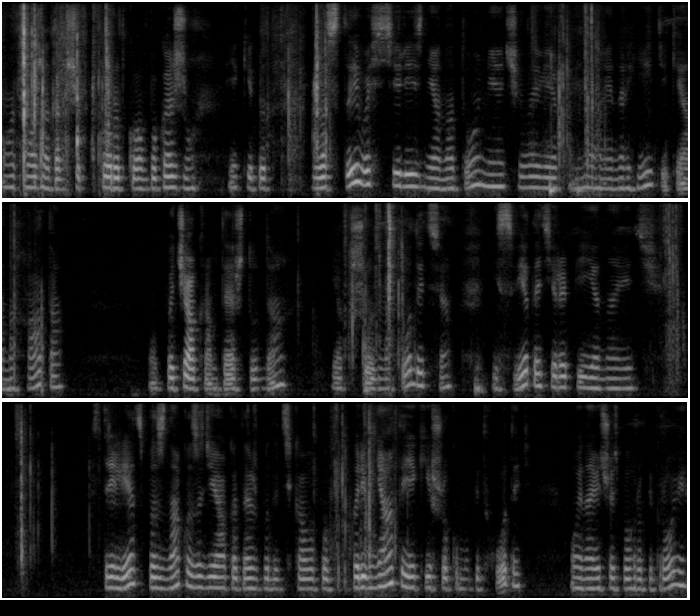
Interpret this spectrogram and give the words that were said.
От можна так ще коротко вам покажу, які тут властивості різні, анатомія чоловіка, много енергетики, анахата. По чакрам теж тут, да? якщо знаходиться, і світотерапія навіть. Стрілець по знаку зодіака теж буде цікаво порівняти, який що кому підходить. Ой, навіть щось по групі крові.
